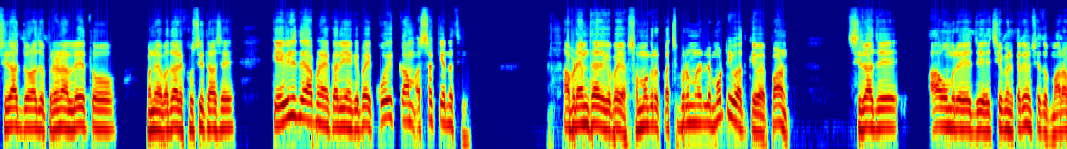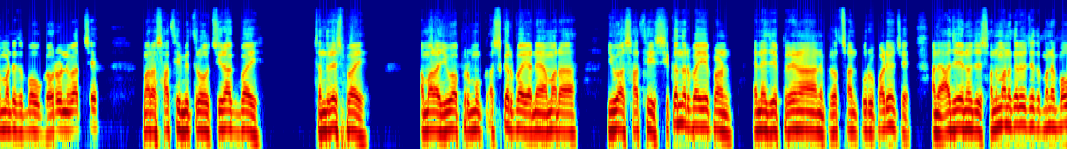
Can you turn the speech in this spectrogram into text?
સિરાજ દ્વારા જો પ્રેરણા લે તો મને વધારે ખુશી થશે કે એવી રીતે આપણે કરીએ કે ભાઈ કોઈ કામ અશક્ય નથી. આપણે એમ થાય છે કે ભાઈ, સમગ્ર કચ્છ ભ્રમણ એટલે મોટી વાત કહેવાય, પણ સિરાજે આ ઉંમરે જે એચિવમેન્ટ કર્યું છે, તો મારા માટે તો બહુ ગૌરવની વાત છે. મારા સાથી મિત્રો ચિરાગભાઈ, ચંદ્રેશભાઈ, અમારા યુવા પ્રમુખ અસ્કરભાઈ અને અમારા યુવા સાથી સિકંદરભાઈએ પણ એને જે પ્રેરણા અને પ્રોત્સાહન પૂરું પાડ્યું છે અને આજે એનો જે સન્માન કર્યું છે, તો મને બહુ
